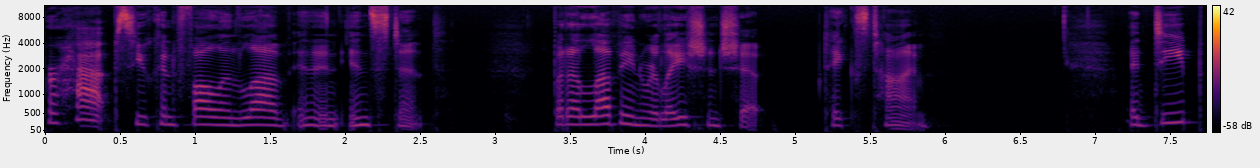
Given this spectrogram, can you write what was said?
Perhaps you can fall in love in an instant, but a loving relationship takes time. A deep,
